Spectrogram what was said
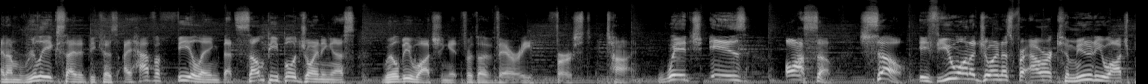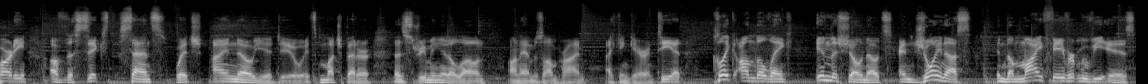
and I'm really excited because I have a feeling that some people joining us will be watching it for the very first time, which is awesome. So, if you want to join us for our community watch party of The Sixth Sense, which I know you do, it's much better than streaming it alone on Amazon Prime, I can guarantee it. Click on the link in the show notes and join us in the My Favorite Movie Is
